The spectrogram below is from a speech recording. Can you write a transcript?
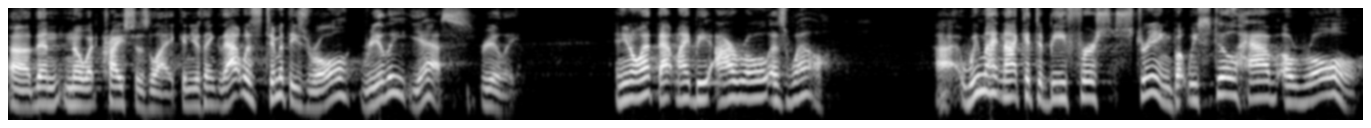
uh, then know what Christ is like. And you think, That was Timothy's role? Really? Yes, really. And you know what? That might be our role as well. Uh, we might not get to be first string, but we still have a role.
